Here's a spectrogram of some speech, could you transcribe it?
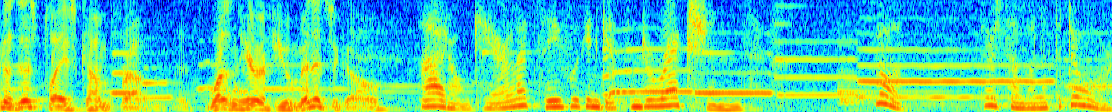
Where did this place come from? It wasn't here a few minutes ago. I don't care. Let's see if we can get some directions. Look, there's someone at the door.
